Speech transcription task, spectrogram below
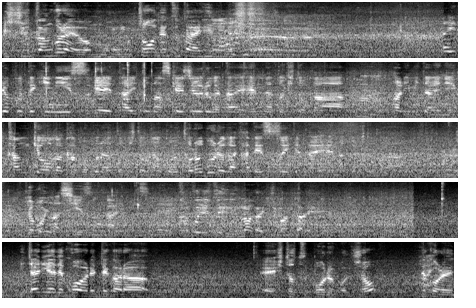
1週間ぐらいはもう超絶大変ですね、体力的にすげえタイトなスケジュールが大変な時とか、うん、パリみたいに環境が過酷な時とかこういうトラブルが立て続いて大変な時とか、うん、いろんなシーズンがありますね。確実に今が一番大変。イタリアで壊れてから、えー、1つボルボでしょ？で、はい、これ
